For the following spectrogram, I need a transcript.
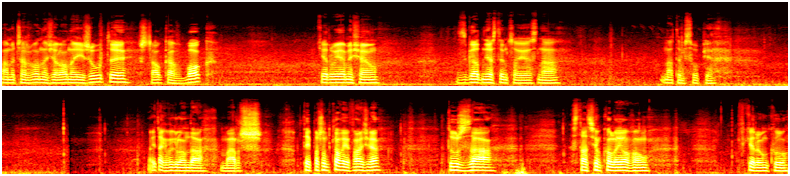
Mamy czerwony, zielony i żółty, strzałka w bok. Kierujemy się zgodnie z tym, co jest na, na tym słupie. No i tak wygląda marsz w tej początkowej fazie, tuż za stacją kolejową kierunku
